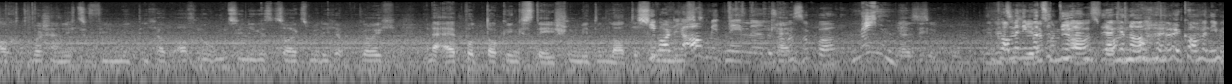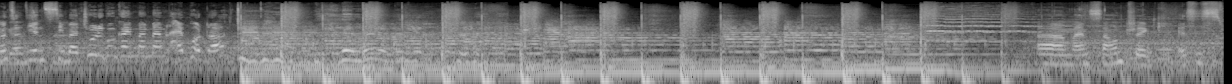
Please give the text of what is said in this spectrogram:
auch wahrscheinlich zu viel mit. Ich habe auch nur unsinniges Zeugs mit. Ich habe, glaube ich, eine iPod Docking Station mit und lauter so. Die wollte ich auch mitnehmen. Das war super. Nein! Ja, ist ja cool. Die Wir kommen immer zu dir ins, ja genau, wir kommen immer zu dir ins. Zimmer. Entschuldigung, kann ich mal meinen iPod da? Äh, mein Soundtrack, es ist,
